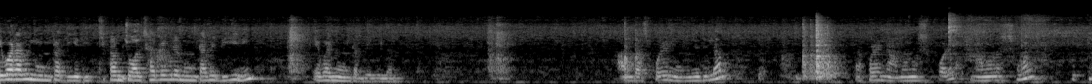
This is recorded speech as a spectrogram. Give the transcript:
এবার আমি নুনটা দিয়ে দিচ্ছি, কারণ জল ছাড়বে বলে নুনটা আমি দিইনি, এবার নুনটা দিয়ে দিলাম। আন্দাজ করে নুন দিয়ে দিলাম। তারপরে নামানোর পরে, নামানোর সময় একটু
